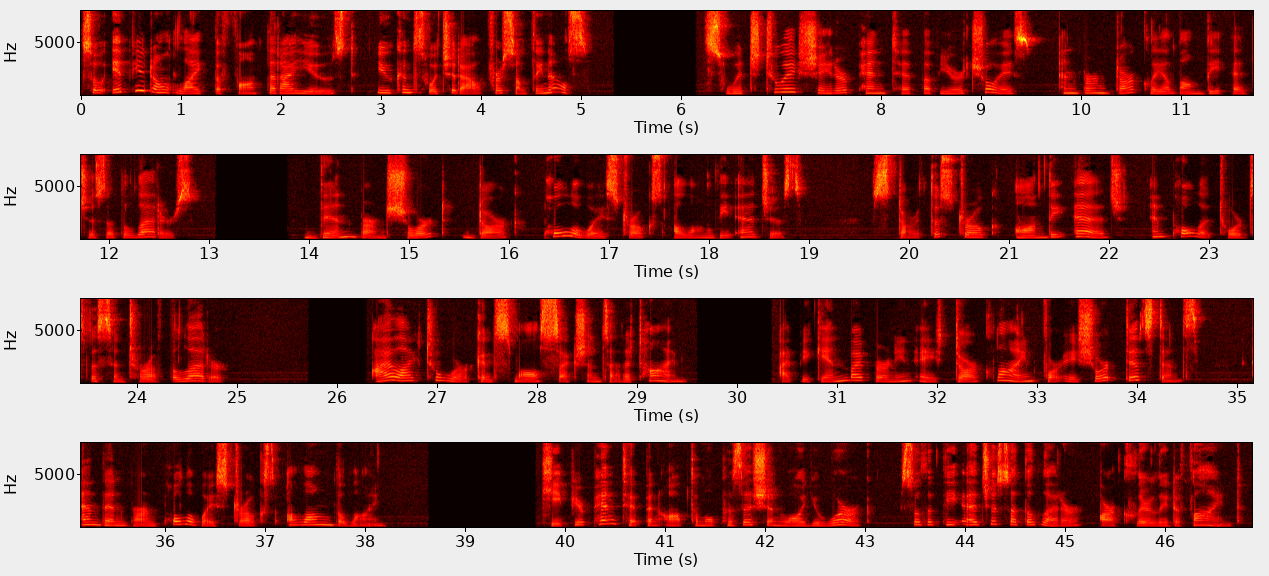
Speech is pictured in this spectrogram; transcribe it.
So if you don't like the font that I used, you can switch it out for something else. Switch to a shader pen tip of your choice and burn darkly along the edges of the letters. Then burn short, dark pull-away strokes along the edges. Start the stroke on the edge and pull it towards the center of the letter. I like to work in small sections at a time. I begin by burning a dark line for a short distance and then burn pull-away strokes along the line. Keep your pen tip in optimal position while you work so that the edges of the letter are clearly defined.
